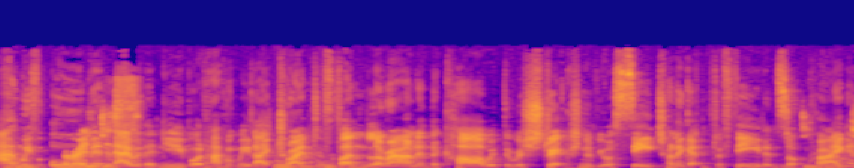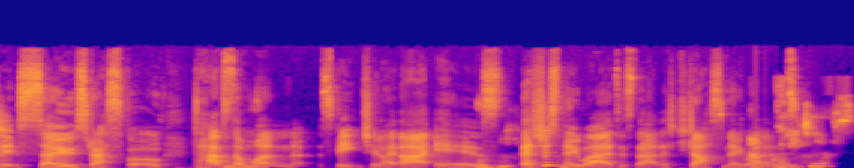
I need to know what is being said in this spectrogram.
And we've all Horrendous. been there with a newborn, haven't we? Like trying to mm. fundle around in the car with the restriction of your seat, trying to get them to feed and stop crying. And it's so stressful to have mm-hmm. someone speak to you like that is mm-hmm. there's just no words, is there? There's just no words.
